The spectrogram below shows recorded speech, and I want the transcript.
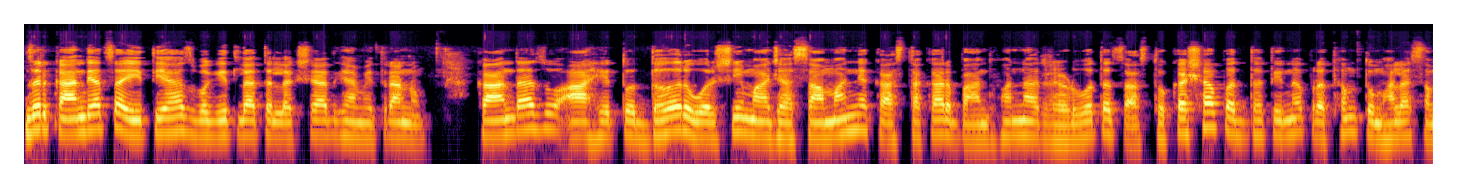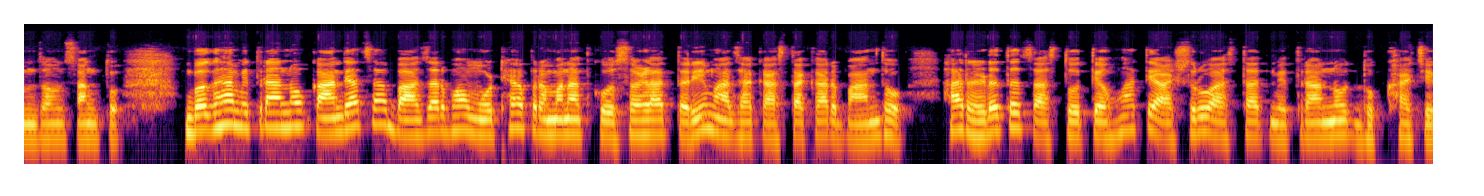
जर कांद्याचा इतिहास बघितला तर लक्षात घ्या मित्रांनो कांदा जो आहे तो दरवर्षी माझ्या सामान्य कास्ताकार बांधवांना रडवतच असतो. कशा पद्धतीनं? प्रथम तुम्हाला समजावून सांगतो. बघा मित्रांनो कांद्याचा बाजारभाव मोठ्या प्रमाणात कोसळला तरी माझा कास्ताकार बांधव हा रडतच असतो. तेव्हा ते अश्रू असतात मित्रांनो दुःखाचे.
